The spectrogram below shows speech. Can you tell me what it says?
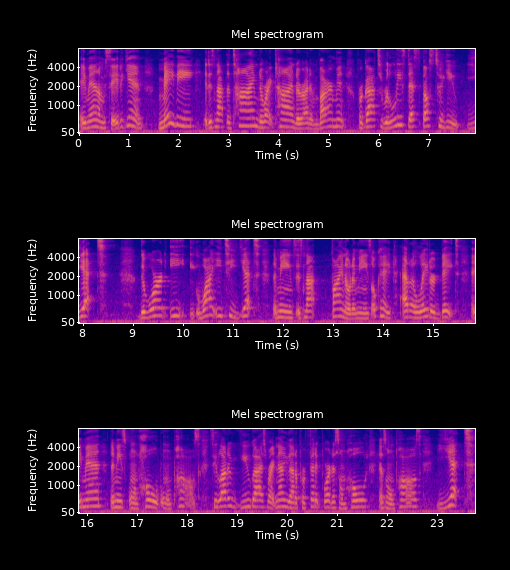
Amen. I'm gonna say it again. Maybe it is not the time the right time the right environment for god to release that spouse to you yet. The word e y e t yet that means it's not final. That means, okay, at a later date. Amen. That means on hold, on pause. See, a lot of you guys right now, you got a prophetic word that's on hold, that's on pause. Yet,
